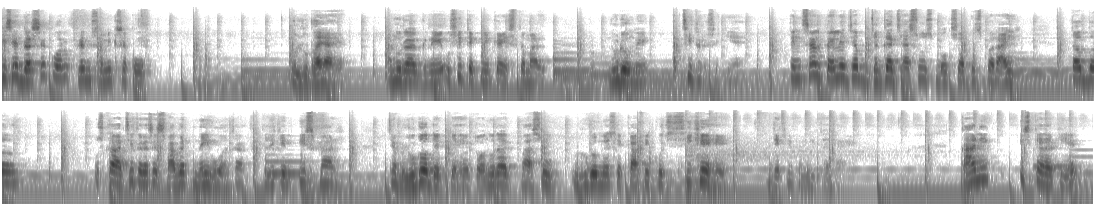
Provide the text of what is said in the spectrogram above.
जिसे दर्शक और फ़िल्म समीक्षकों को लुभाया है। अनुराग ने उसी टेक्निक का इस्तेमाल लूडो में अच्छी तरह से किया है। तीन साल पहले जब जग्गा जासूस बॉक्स ऑफ़िस पर आई, तब उसका अच्छी तरह से स्वागत नहीं हुआ था। लेकिन इस बार जब लूडो देखते हैं तो अनुराग बासु लूडो में से काफ़ी कुछ सीखे हैं, देखने को मिलता है। कहानी इस तरह की है।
